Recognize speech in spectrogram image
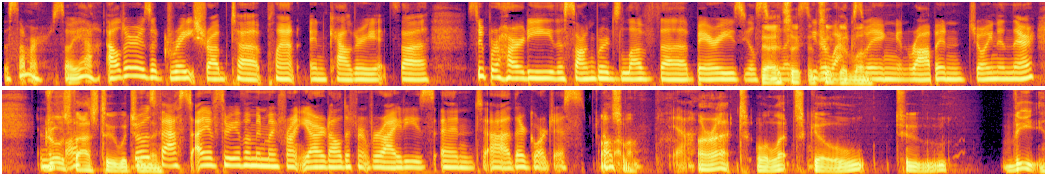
The summer. So yeah, elder is a great shrub to plant in Calgary. It's uh, super hardy. The songbirds love the berries. You'll see Yeah, like a- cedar waxwing and robin join in there. In Grows fast too, which grows fast. I have three of them in my front yard, all different varieties, and uh, they're gorgeous. Awesome. Yeah. All right. Well, let's go to V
